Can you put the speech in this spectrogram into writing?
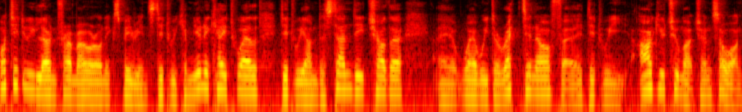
what did we learn from our own experience? Did we communicate well? Did we understand each other? Uh, were we direct enough? Uh, did we argue too much? And so on.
